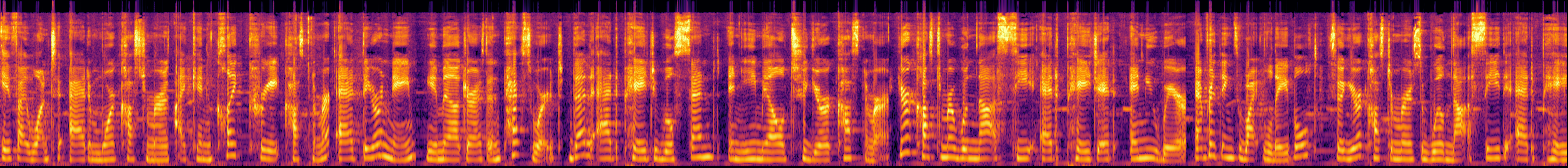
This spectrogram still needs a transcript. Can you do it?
If I want to add more customers, I can click create customer, add their name, email address, and password. Then AdPage will send an email to your customer. Your customer will not see AdPage at anywhere. Everything's white labeled, so your customers will not see the AdPage page,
